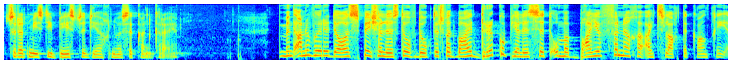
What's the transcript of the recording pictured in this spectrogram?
sodat mens die beste diagnose kan kry. Met ander woorde daar's spesialiste of dokters wat baie druk op julle sit om 'n baie vinnige uitslag te kan gee.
